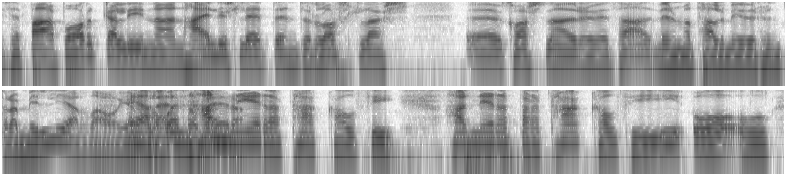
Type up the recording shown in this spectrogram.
þessi bara borgarlínan hælisleitendur lofslags uh, kostnæður við það, við erum að tala um yfir 100 miljardar og já, en hann meira. er að taka á því. Hann er að bara taka á því og, og,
